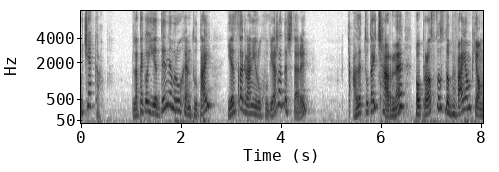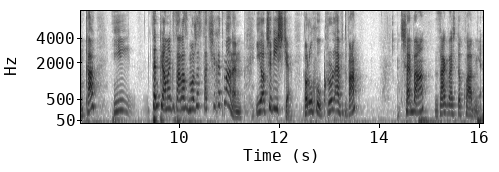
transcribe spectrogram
ucieka. Dlatego jedynym ruchem tutaj jest zagranie ruchu wieża D4, ale tutaj czarne po prostu zdobywają pionka i ten pionek zaraz może stać się hetmanem. I oczywiście po ruchu król F2 trzeba zagrać dokładnie,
